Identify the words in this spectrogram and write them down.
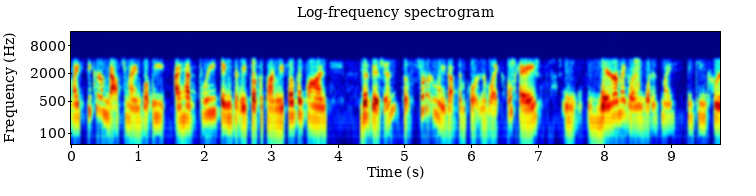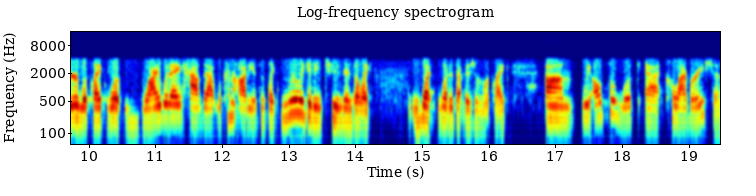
my speaker mastermind, what we I have three things that we focus on. We focus on the vision, so certainly that's important. Of like, okay, where am I going? What does my speaking career look like? What why would I have that? What kind of audience is like really getting tuned into like what what does that vision look like? Um, we also look at collaboration.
